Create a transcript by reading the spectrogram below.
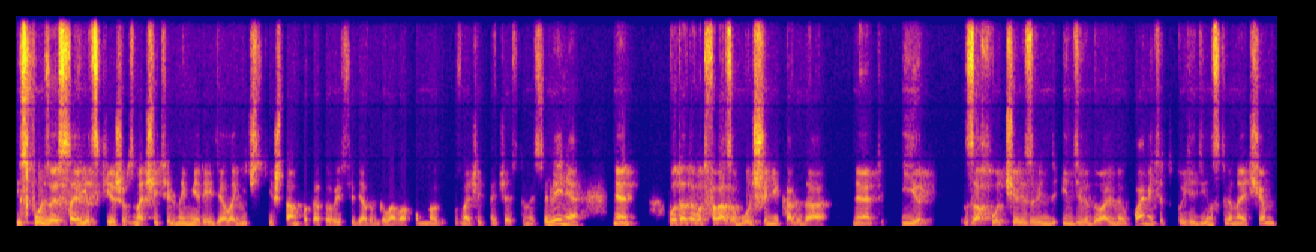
используя советские же в значительной мере идеологические штампы, которые сидят в головах у, многих, у значительной части населения, вот эта вот фраза «больше никогда» и заход через индивидуальную память – это то единственное, чем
